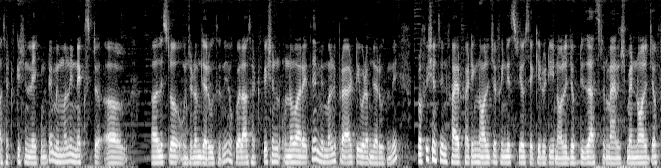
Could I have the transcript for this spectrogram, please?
ఆ సర్టిఫికేషన్ లేకుంటే మిమ్మల్ని నెక్స్ట్ లిస్ట్లో ఉంచడం జరుగుతుంది. ఒకవేళ ఆ సర్టిఫికేషన్ ఉన్నవారైతే మిమ్మల్ని ప్రయారిటీ ఇవ్వడం జరుగుతుంది. Professions in fire fighting knowledge of industrial security knowledge of disaster management knowledge of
